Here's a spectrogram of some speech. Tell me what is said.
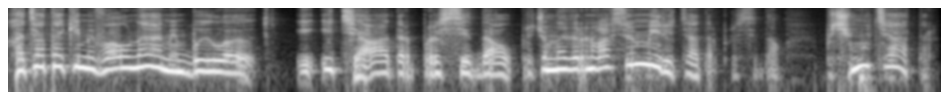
Хотя такими волнами было и, и театр проседал. Причем, наверное, во всем мире театр проседал. Почему театр?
